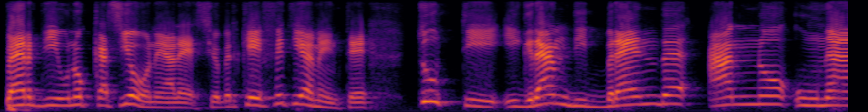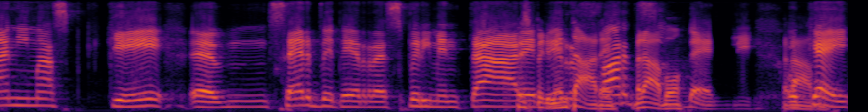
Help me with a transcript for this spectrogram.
perdi un'occasione, Alessio, perché effettivamente tutti i grandi brand hanno un'anima che ehm, serve per sperimentare, Per sperimentare, farsi bravo. belli, Bravo. ok?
